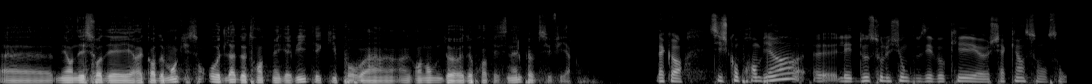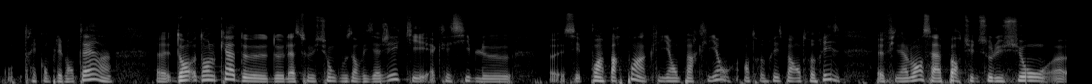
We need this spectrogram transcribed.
Euh, mais on est sur des raccordements qui sont au-delà de 30 mégabits et qui, pour un, grand nombre de, professionnels, peuvent suffire. D'accord. Si je comprends bien, les deux solutions que vous évoquez, chacun sont, très complémentaires. Dans, le cas de, la solution que vous envisagez, qui est accessible euh, c'est point par point, client par client, entreprise par entreprise. Euh, finalement, ça apporte une solution euh,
